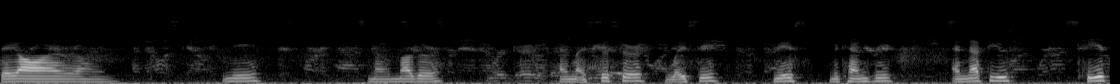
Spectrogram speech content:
They are um, me, my mother, We're good with the and my sister, Lacey, niece, Mackenzie, and nephews, Keith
